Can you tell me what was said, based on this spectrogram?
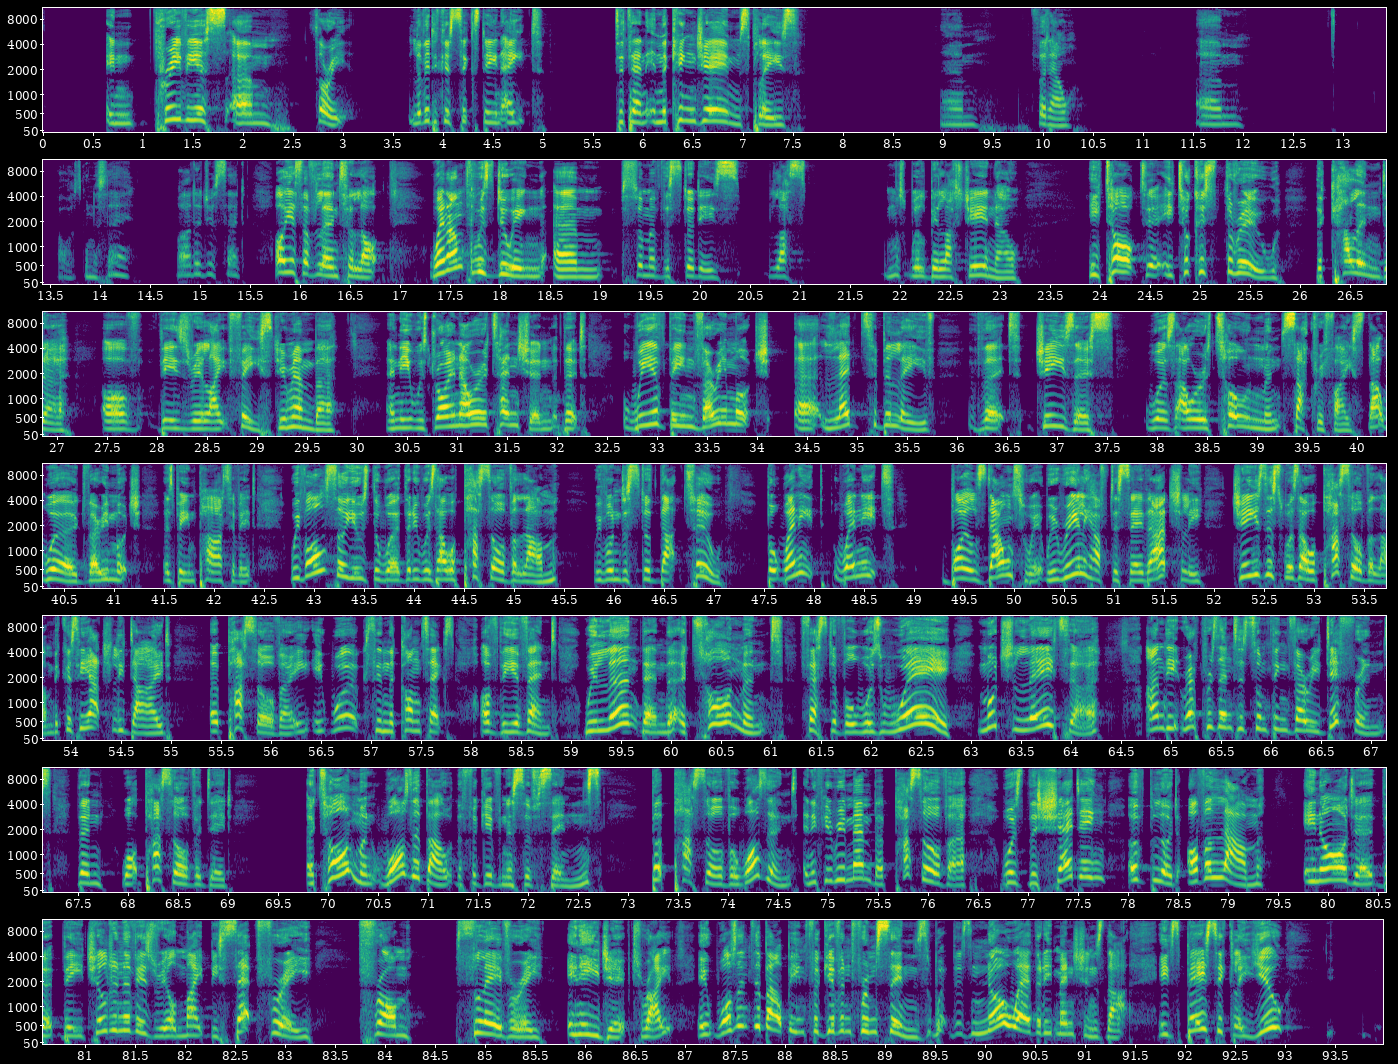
in previous, um, sorry, Leviticus 16, 8 to 10, in the King James, please, um, for now. Um, I was going to say, what I just said. Oh, yes, I've learned a lot. When Anth was doing um, some of the studies last, must, will be last year now, he talked, he took us through the calendar of the Israelite feast. Do you remember? And he was drawing our attention that we have been very much uh, led to believe that Jesus was our atonement sacrifice. That word very much has been part of it. We've also used the word that he was our Passover lamb. We've understood that too. But when it when it boils down to it, we really have to say that actually Jesus was our Passover lamb because he actually died at Passover. It works in the context of the event. We learned then that Atonement Festival was way much later and it represented something very different than what Passover did. Atonement was about the forgiveness of sins, but Passover wasn't. And if you remember, Passover was the shedding of blood of a lamb in order that the children of Israel might be set free from slavery in Egypt, right? It wasn't about being forgiven from sins. There's nowhere that it mentions that. It's basically you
